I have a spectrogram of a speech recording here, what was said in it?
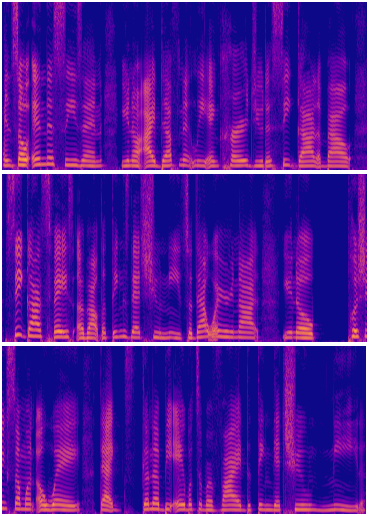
And so in this season, you know, I definitely encourage you to seek God about seek God's face about the things that you need. So that way you're not, you know, pushing someone away that's gonna be able to provide the thing that you need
